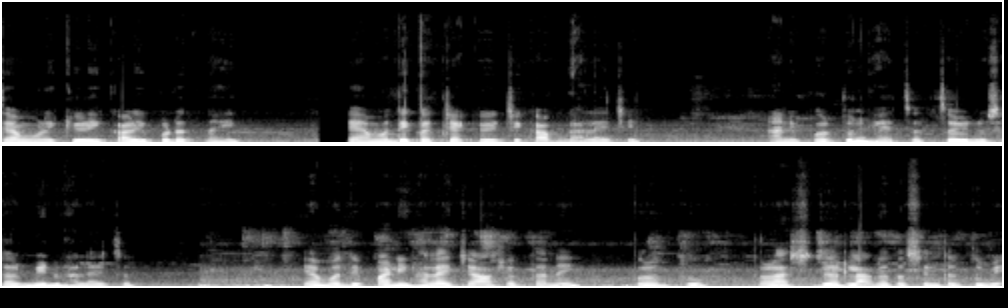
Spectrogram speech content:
त्यामुळे केळी काळी पडत नाहीत. त्यामध्ये कच्च्या केळीचे काप घालायचे आणि परतून घ्यायचं चवीनुसार मीठ घालायचं. यामध्ये पाणी घालायची आवश्यकता नाही परंतु तळाशी जर लागत असेल तर तुम्ही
